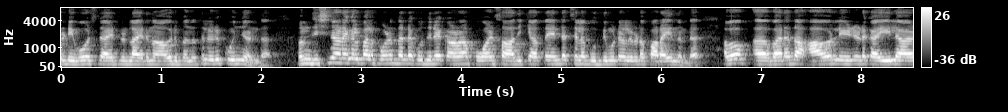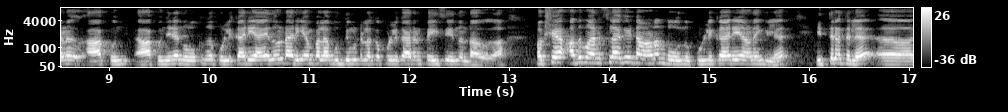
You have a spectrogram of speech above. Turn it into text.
ഒരു ഡിവോഴ്സ്ഡ് ആയിട്ടുണ്ടായിരുന്ന ആ ഒരു ബന്ധത്തിൽ ഒരു കുഞ്ഞുണ്ട്. അപ്പം ജിഷിനാണെങ്കിൽ പലപ്പോഴും തന്റെ കുഞ്ഞിനെ കാണാൻ പോകാൻ സാധിക്കാത്തതിന്റെ ചില ബുദ്ധിമുട്ടുകൾ ഇവിടെ പറയുന്നുണ്ട്. അപ്പോൾ വരദ ആ ഒരു ലേഡിയുടെ കയ്യിലാണ് ആ കുഞ്ഞ് ആ കുഞ്ഞിനെ നോക്കുന്നത് പുള്ളിക്കാരി ആയതുകൊണ്ടായിരിക്കാം പല ബുദ്ധിമുട്ടുകളൊക്കെ പുള്ളിക്കാരൻ ഫേസ് ചെയ്യുന്നുണ്ടാവുക. പക്ഷെ അത് മനസ്സിലാക്കിയിട്ടാണെന്ന് തോന്നുന്നു പുള്ളിക്കാരിയാണെങ്കിൽ ഇത്തരത്തിൽ ആഹ്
